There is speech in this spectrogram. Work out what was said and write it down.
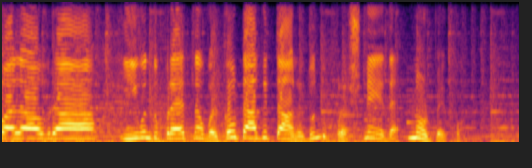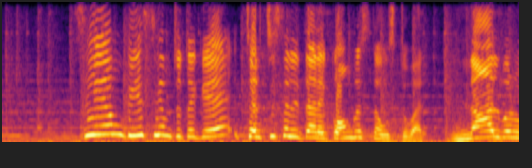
ಬಾಲ ಅವರ ಈ ಒಂದು ಪ್ರಯತ್ನ ವರ್ಕೌಟ್ ಆಗುತ್ತಾ ಅನ್ನೋದೊಂದು ಪ್ರಶ್ನೆ ಇದೆ, ನೋಡ್ಬೇಕು. ಸಿಎಂ, ಡಿಸಿಎಂ ಜೊತೆಗೆ ಚರ್ಚಿಸಲಿದ್ದಾರೆ ಕಾಂಗ್ರೆಸ್ನ ಉಸ್ತುವಾರಿ. ನಾಲ್ವರು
